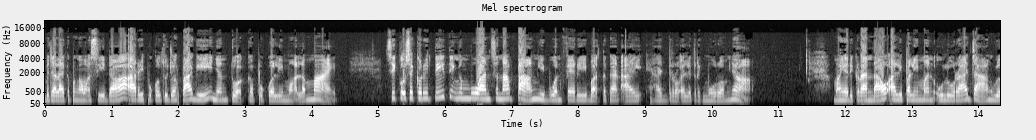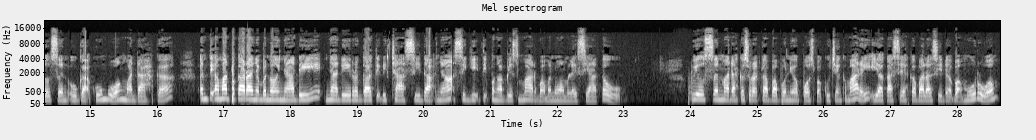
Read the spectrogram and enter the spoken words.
berjalai ke pengawak sida hari pukul 7 pagi nyentuk ke pukul 5 lemai. Sikut security ti ngembuan senapang ibuan feri bak tekan air hidroelektrik murumnya. Maya di kerandau, ahli parlimen Ulu Rajang, Wilson Ugak Kumbung, madah ke, enti amat perkaranya benua nyadi, nyadi rega ti dicas sidaknya, sigi ti penghabis mar bak menua Malaysia tu. Wilson madah ke surat khabar Borneo Post bak kucing kemari, ia kasih ke bala sidak bak murum,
